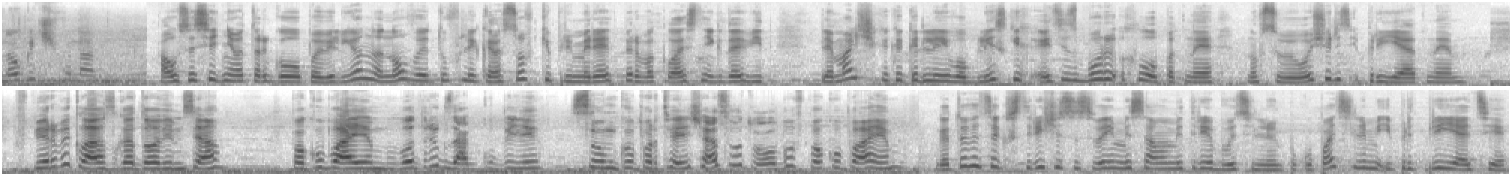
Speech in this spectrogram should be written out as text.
Много чего надо. А у соседнего торгового павильона новые туфли и кроссовки примеряет первоклассник Давид. Для мальчика, как и для его близких, эти сборы хлопотные, но в свою очередь и приятные. В первый класс готовимся. Покупаем. Вот рюкзак купили, сумку, портфель. Сейчас вот обувь покупаем. Готовятся к встрече со своими самыми требовательными покупателями и предприятия.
